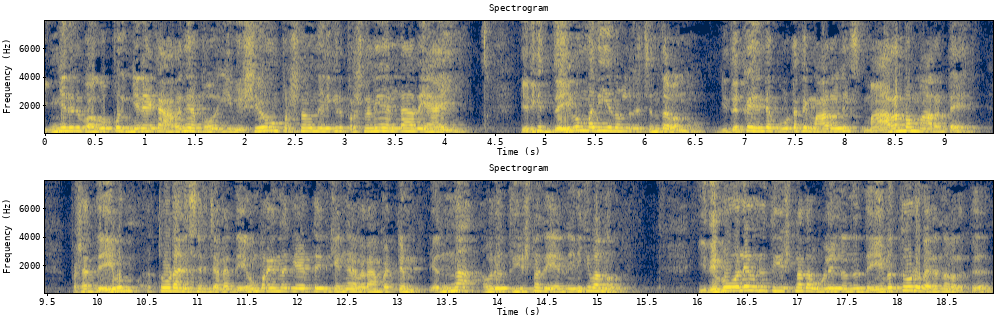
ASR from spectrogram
ഇങ്ങനൊരു വകുപ്പ് ഇങ്ങനെയൊക്കെ അറിഞ്ഞപ്പോൾ ഈ വിഷയവും പ്രശ്നവും എനിക്കൊരു പ്രശ്നമേ അല്ലാതെയായി എനിക്ക് ദൈവം മതി എന്നുള്ളൊരു ചിന്ത വന്നു. ഇതൊക്കെ എന്റെ കൂട്ടത്തിൽ മാറുമെങ്കിൽ മാറുമ്പം മാറട്ടെ. പക്ഷെ ദൈവത്തോടനുസരിച്ചല്ല ദൈവം പറയുന്നത് കേട്ട് എനിക്ക് എങ്ങനെ വരാൻ പറ്റും എന്ന ഒരു തീഷ്ണതയായിരുന്നു എനിക്ക് വന്നത്. ഇതുപോലെ ഒരു തീഷ്ണത ഉള്ളിൽ നിന്ന് ദൈവത്തോട് വരുന്നവർക്ക്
